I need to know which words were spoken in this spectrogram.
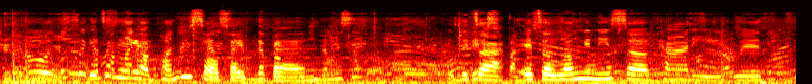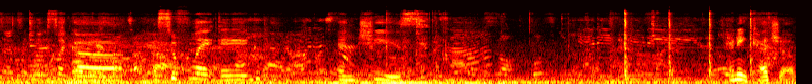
The change Oh, it looks like it's on like a punji type bed. Let me see. It's a it's a longanisa patty with looks like a, a souffle egg and cheese. I need ketchup.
